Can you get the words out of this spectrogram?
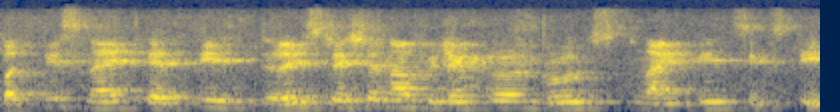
बत्तीस नाही तेहतीस registration of electron rules nineteen sixty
